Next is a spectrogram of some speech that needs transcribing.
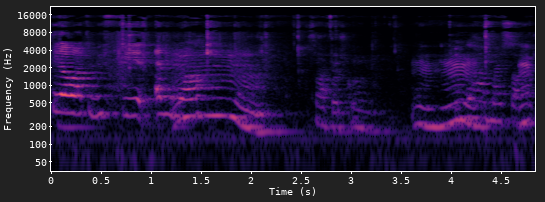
he don't want to be fit anymore. Mmm. Saltfish good. Mm-hmm. can have my sausage.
